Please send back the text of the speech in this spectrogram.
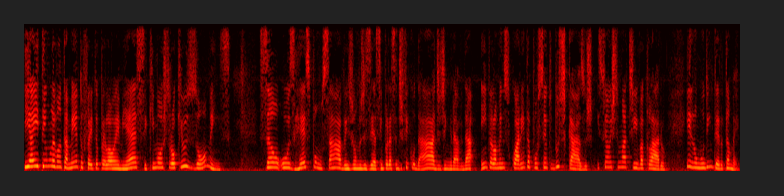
E aí tem um levantamento feito pela OMS que mostrou que os homens são os responsáveis, vamos dizer assim, por essa dificuldade de engravidar em pelo menos 40% dos casos. Isso é uma estimativa, claro, e no mundo inteiro também.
